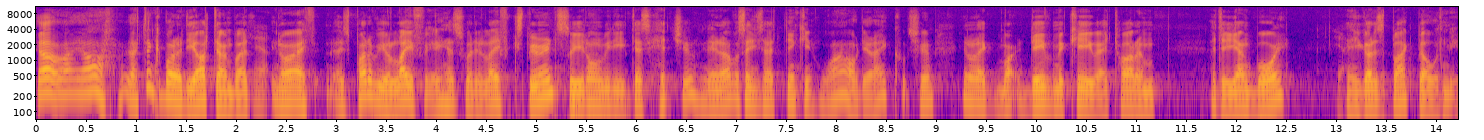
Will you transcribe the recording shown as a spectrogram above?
Yeah, I, yeah, I think about it the odd time, but Yeah. you know, I, as part of your life, eh? That's what a life experience. So you don't really just hit you. And Then all of a sudden you start thinking, "Wow, did I coach him?" You know, like Dave McKay, I taught him as a young boy, Yeah. and he got his black belt with me.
